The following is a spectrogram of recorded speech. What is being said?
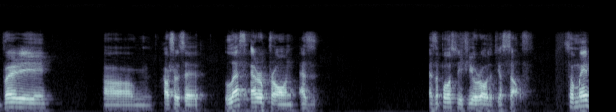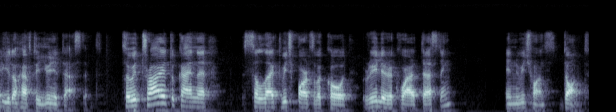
very, um, how should I say it, less error prone as as opposed to if you wrote it yourself. So maybe you don't have to unit test it. So we try to kind of select which parts of a code really require testing and which ones don't.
